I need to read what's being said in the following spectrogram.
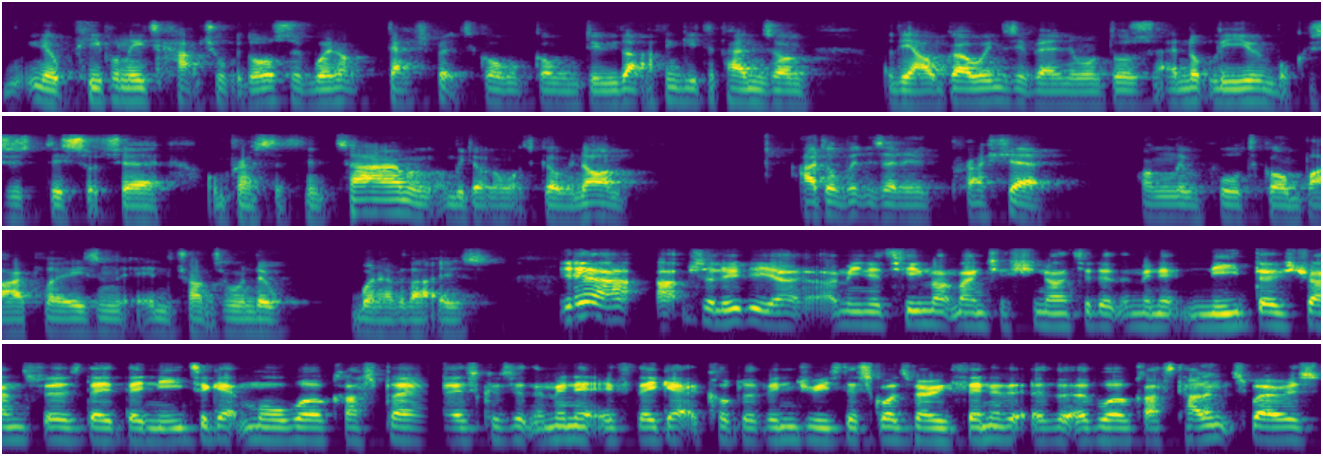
You know, people need to catch up with us. We're not desperate to go, go and do that. I think it depends on the outgoings if anyone does end up leaving because it's, it's such a unprecedented time and we don't know what's going on. I don't think there's any pressure on Liverpool to go and buy players in, in the transfer window whenever that is. Yeah, absolutely. I, mean, a team like Manchester United at the minute need those transfers. They they need to get more world class players because at the minute, if they get a couple of injuries, their squad's very thin of, of, of world class talents. Whereas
